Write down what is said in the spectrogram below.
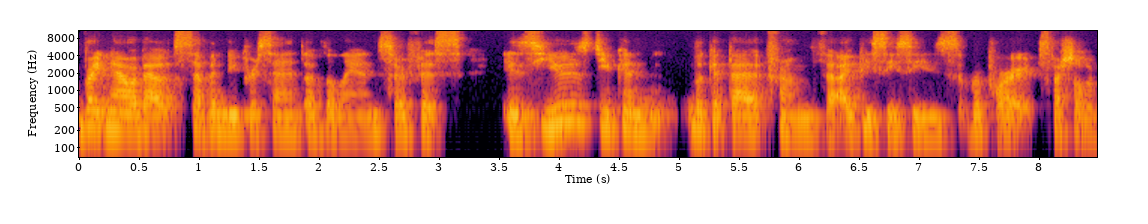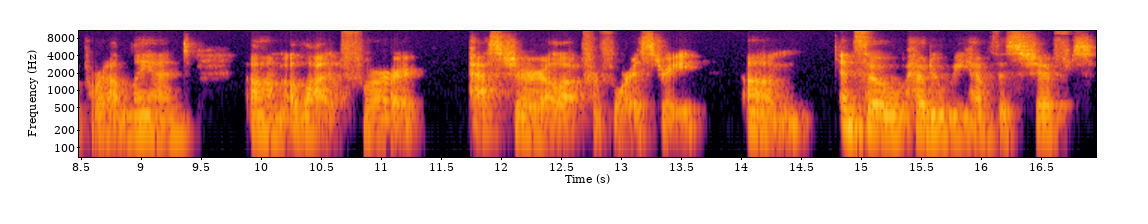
right now, about 70% of the land surface is used. You can look at that from the IPCC's report, special report on land, um, a lot for pasture, a lot for forestry. Um, and so how do we have this shift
